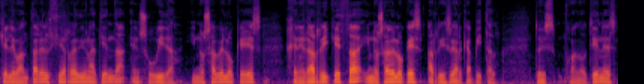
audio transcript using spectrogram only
que levantar el cierre de una tienda en su vida y no sabe lo que es generar riqueza y no sabe lo que es arriesgar capital. Entonces, cuando tienes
